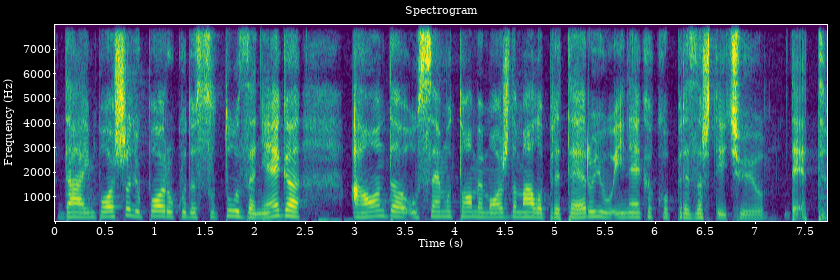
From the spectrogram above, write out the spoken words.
da im pošalju poruku da su tu za njega, a onda u svemu tome možda malo preteruju i nekako prezaštićuju dete.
